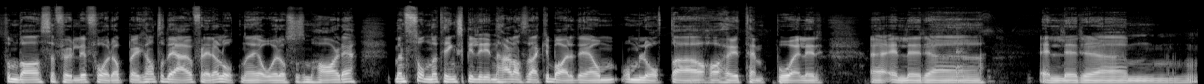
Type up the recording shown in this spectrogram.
Som da selvfølgelig får opp ikke sant? Og det er jo flere av låtene i år også som har det. Men sånne ting spiller inn her. Da. Så det er ikke bare det om, om låta har høyt tempo eller, eh, eller eh, eller um,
